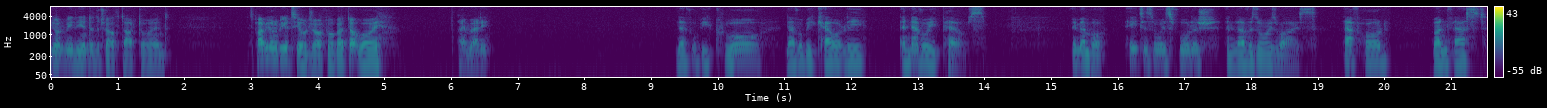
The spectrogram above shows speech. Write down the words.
You're going to be the end of the 12th Doctor, and it's probably going to be a tearjerker, but don't worry, I'm ready. Never be cruel, never be cowardly, and never eat pears. Remember, hate is always foolish, and love is always wise. Laugh hard, run fast,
